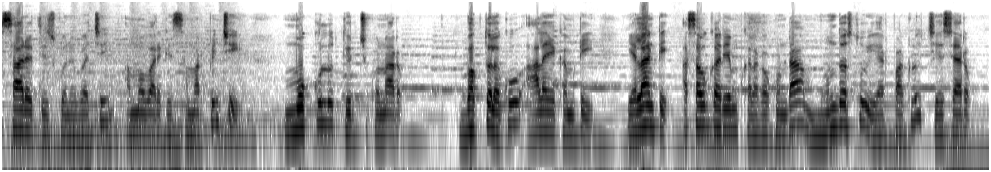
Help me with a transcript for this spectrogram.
సారె తీసుకుని వచ్చి అమ్మవారికి సమర్పించి మొక్కులు తీర్చుకున్నారు. భక్తులకు ఆలయ కమిటీ ఎలాంటి అసౌకర్యం కలగకుండా ముందస్తు ఏర్పాట్లు చేశారు.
